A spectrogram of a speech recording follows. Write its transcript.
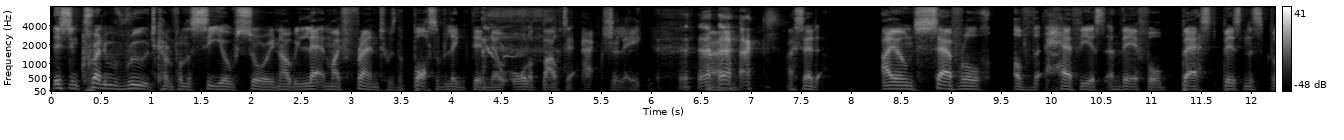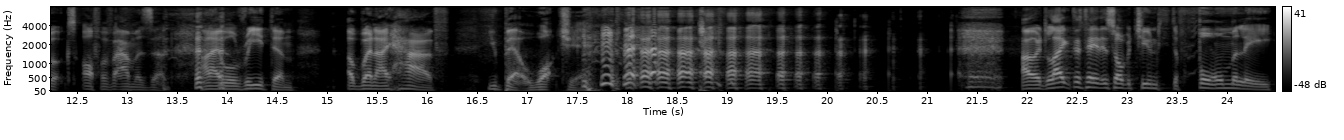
"This is incredibly rude coming from the CEO of Sorry. Now we letting my friend, who's the boss of LinkedIn, know all about it. Actually, Um, I said, I own several." Of the heaviest and therefore best business books off of Amazon, and I will read them. And when I have, you better watch it. I would like to take this opportunity to formally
